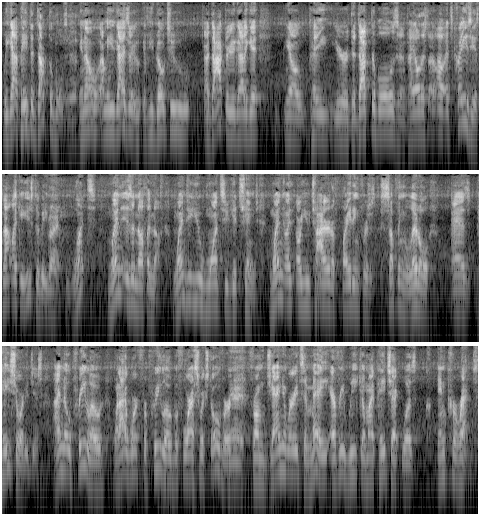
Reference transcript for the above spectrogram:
we got paid deductibles. Yeah. You know, I mean, you guys are if you go to a doctor, you got to get you know pay your deductibles and pay all this. Oh, it's crazy. It's not like it used to be. Right. What? When is enough enough? When do you want to get change? When are- are you tired of fighting for something little as pay shortages? I know preload, when I worked for preload before I switched over, Yeah. from January to May, every week of my paycheck was incorrect.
